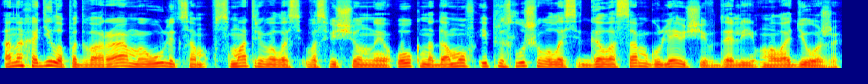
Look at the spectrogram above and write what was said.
Она ходила по дворам и улицам, всматривалась в освещенные окна домов и прислушивалась к голосам гуляющей вдали молодежи.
